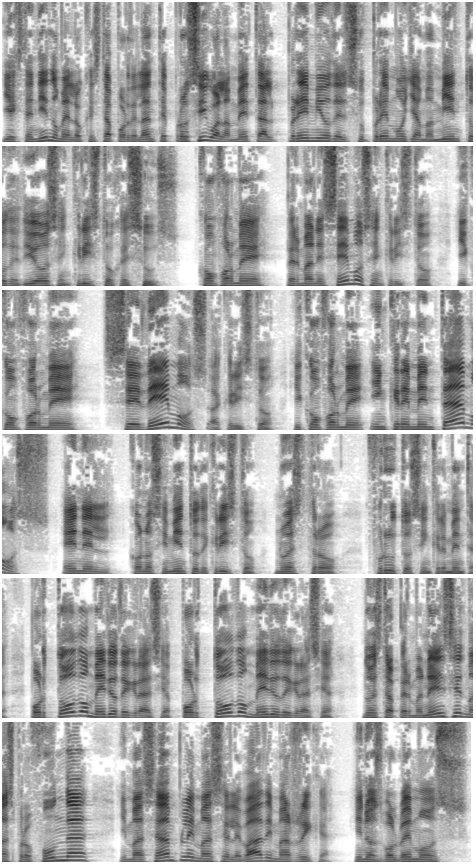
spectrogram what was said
y extendiéndome a lo que está por delante, prosigo a la meta, al premio del supremo llamamiento de Dios en Cristo Jesús. Conforme permanecemos en Cristo y conforme cedemos a Cristo y conforme incrementamos en el conocimiento de Cristo, nuestro fruto se incrementa. Por todo medio de gracia, por todo medio de gracia, nuestra permanencia es más profunda y más amplia y más elevada y más rica, y nos volvemos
